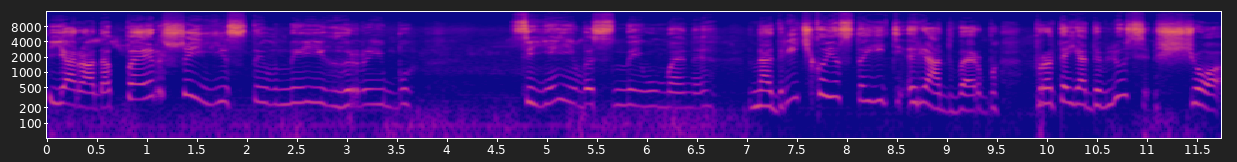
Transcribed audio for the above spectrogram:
Я рада перший їстивний гриб цієї весни у мене. Над річкою стоїть ряд верб. Проте я дивлюсь, що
